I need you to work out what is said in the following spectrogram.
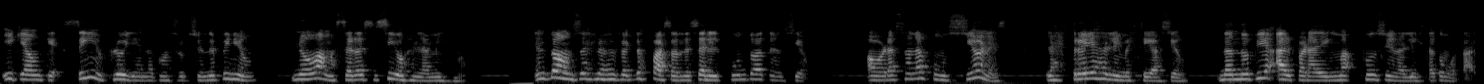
y que aunque sí influyen en la construcción de opinión, no van a ser decisivos en la misma. Entonces, los efectos pasan de ser el punto de atención. Ahora son las funciones las estrellas de la investigación, dando pie al paradigma funcionalista como tal.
